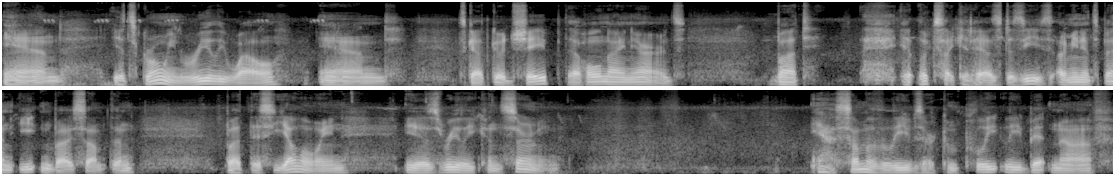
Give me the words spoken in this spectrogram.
And it's growing really well. And it's got good shape, the whole nine yards. But it looks like it has disease. I mean, it's been eaten by something. But this yellowing is really concerning. Yeah, some of the leaves are completely bitten off,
